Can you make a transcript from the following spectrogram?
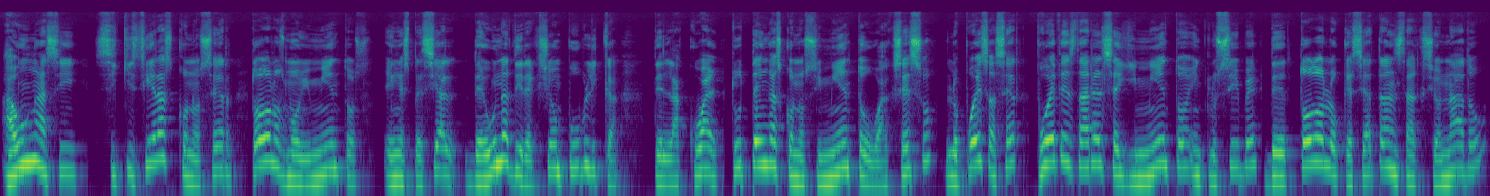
Aún así, si quisieras conocer todos los movimientos, en especial de una dirección pública de la cual tú tengas conocimiento o acceso, lo puedes hacer. Puedes dar el seguimiento inclusive de todo lo que se ha transaccionado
